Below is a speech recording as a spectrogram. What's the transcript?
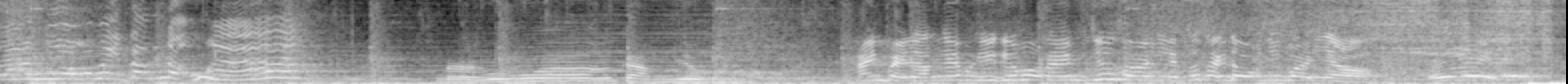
Làm nhiều bị tăng động hả? Nặng quá, cầm giùm Anh phải lắng nghe ý kiến bọn em chứ sao anh lại có thái độ như vậy nhở Ê đi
